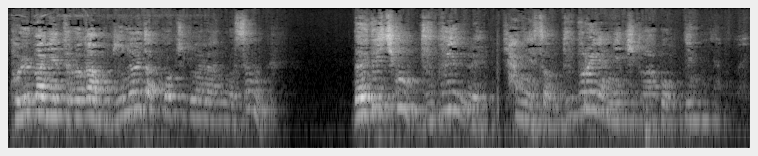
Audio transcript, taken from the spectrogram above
골방에 들어가 문을 닫고 기도하라는 것은 너희들이 지금 누구를 향해서 누구를 향해 기도하고 있느냐는 거예요.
